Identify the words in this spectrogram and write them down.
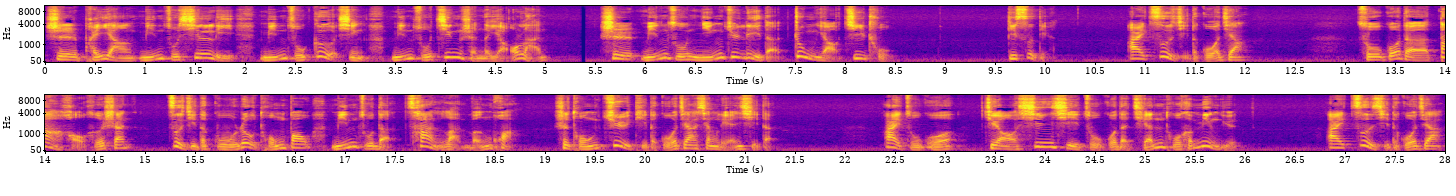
是培养民族心理、民族个性、民族精神的摇篮，是民族凝聚力的重要基础。第四点，爱自己的国家，祖国的大好河山。自己的骨肉同胞、民族的灿烂文化，是同具体的国家相联系的。爱祖国，就要心系祖国的前途和命运；爱自己的国家，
